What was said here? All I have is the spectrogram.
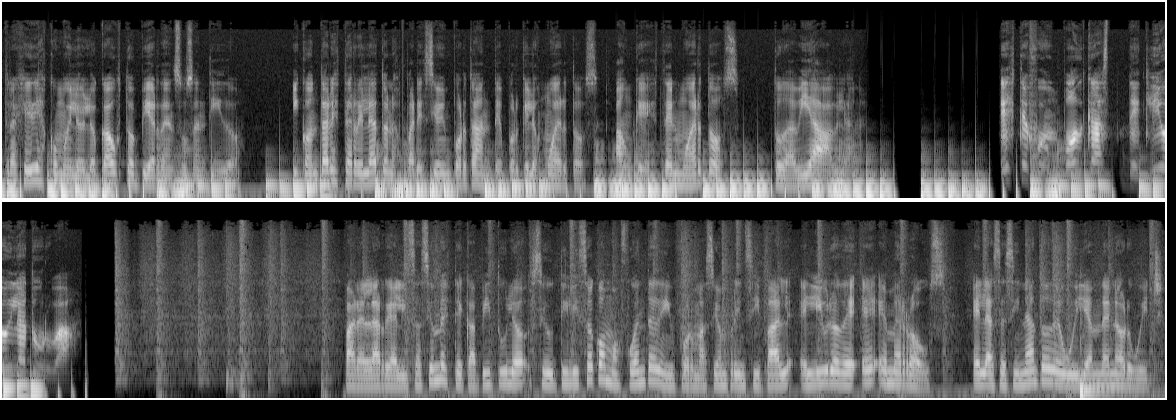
tragedias como el Holocausto pierden su sentido. Y contar este relato nos pareció importante porque los muertos, aunque estén muertos, todavía hablan. Este fue un podcast de Clio y la Turba. Para la realización de este capítulo se utilizó como fuente de información principal el libro de E. M. Rose, El asesinato de William de Norwich,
